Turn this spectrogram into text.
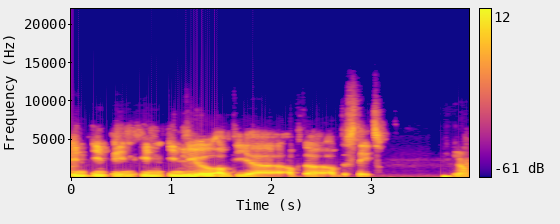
in, in, in, in, in lieu of the uh, of the of the state. Yeah.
